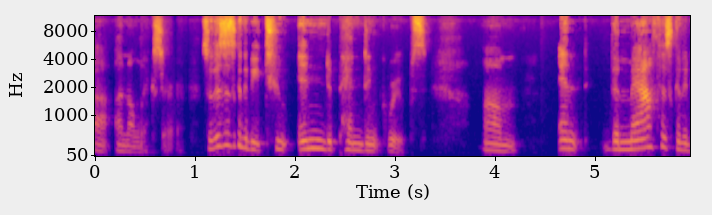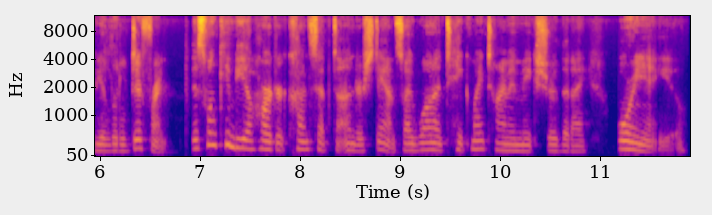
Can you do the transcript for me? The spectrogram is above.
uh, an elixir. So this is going to be two independent groups. Um, and the math is going to be a little different. This one can be a harder concept to understand. So I want to take my time and make sure that I orient you.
